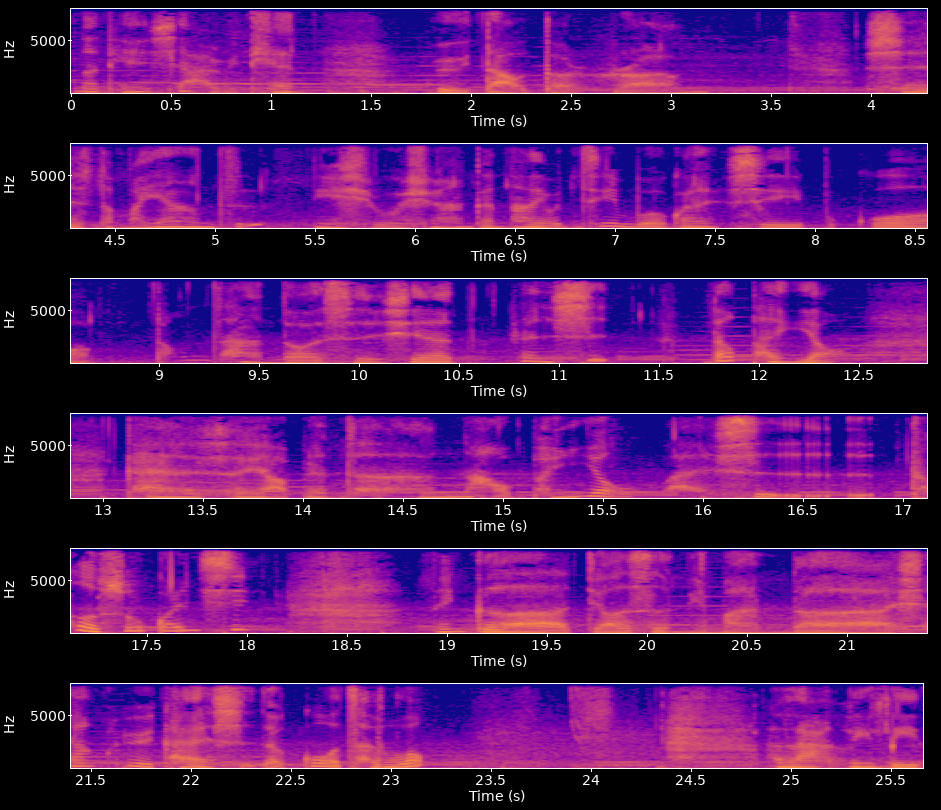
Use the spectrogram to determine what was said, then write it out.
那天下雨天遇到的人是什么样子，你喜不喜欢跟他有进一步的关系？不过通常都是先认识当朋友，看是要变成好朋友还是特殊关系，那个就是你们的相遇开始的过程喽。好啦，李黎，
